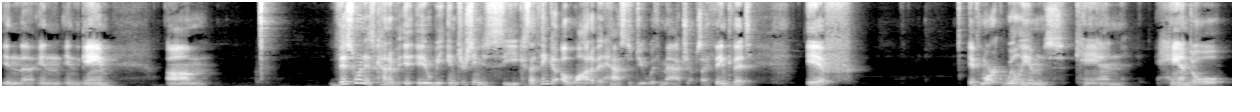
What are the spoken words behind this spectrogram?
in the in in the game. Um, this one is kind of it, will be interesting to see because I think a lot of it has to do with matchups. I think that if if Mark Williams can handle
